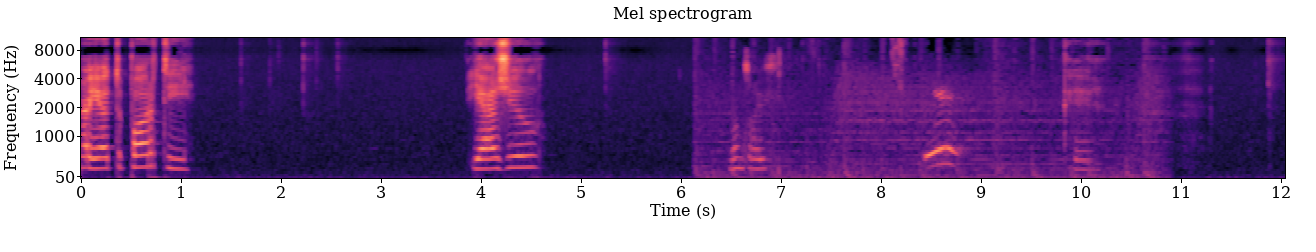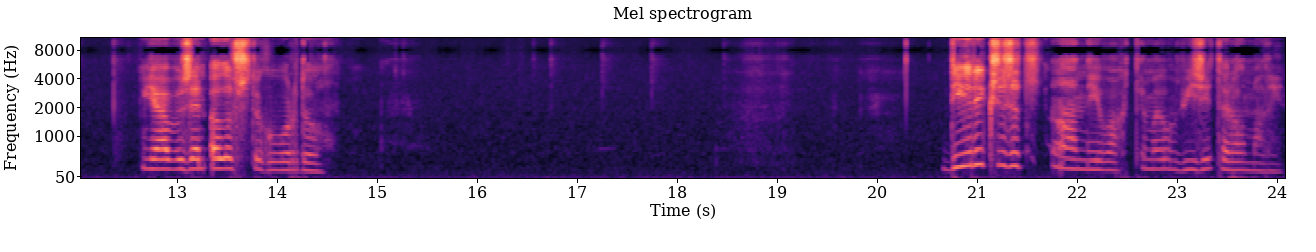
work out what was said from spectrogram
Ga je uit de party? Ja? Ik ben terug. Oké. Ja, we zijn elfste geworden. Dirix is het... Ah nee, wacht. Maar Wie zit er allemaal in?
